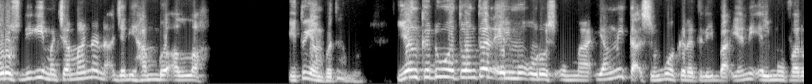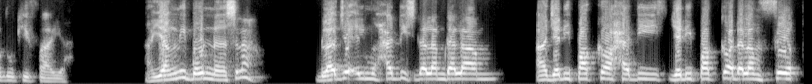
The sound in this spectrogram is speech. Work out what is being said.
Urus diri macam mana nak jadi hamba Allah? Itu yang pertama. Yang kedua tuan-tuan ilmu urus umat. Yang ni tak semua kena terlibat. Yang ni ilmu fardu kifayah. ha, yang ni bonus lah belajar ilmu hadis dalam-dalam Ah, jadi pakar hadis, jadi pakar dalam fiqh,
